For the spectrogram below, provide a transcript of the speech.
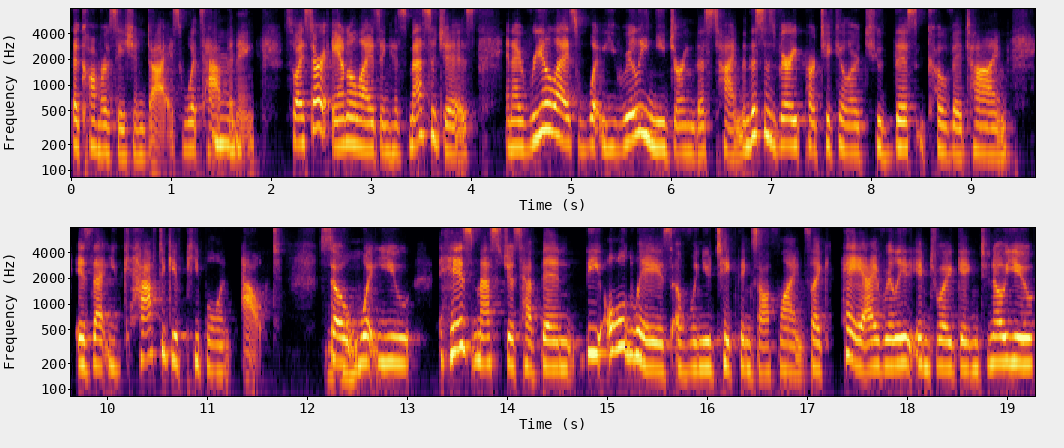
the conversation dies. What's happening? So I start analyzing his messages and I realize what you really need during this time. And this is very particular to this COVID time is that you have to give people an out. So Mhm. what you his messages have been the old ways of when you take things offline. It's like, hey, I really enjoy getting to know you.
